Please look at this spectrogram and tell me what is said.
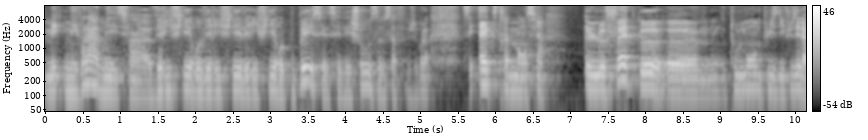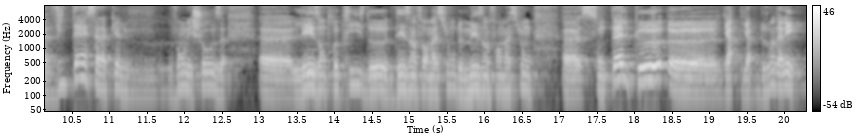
mais, mais voilà, mais enfin, vérifier, revérifier, vérifier, recouper, c'est des choses, ça, voilà, c'est extrêmement ancien le fait que euh, tout le monde puisse diffuser la vitesse à laquelle vont les choses, euh, les entreprises de désinformation, de mésinformation euh, sont telles que il y a, y, a, besoin d'aller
